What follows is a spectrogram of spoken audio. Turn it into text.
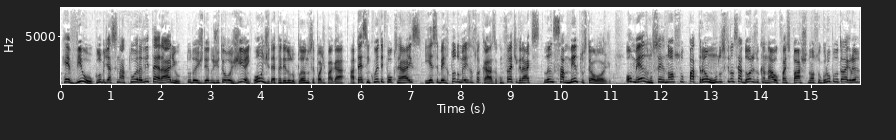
Review, o clube de assinatura literário do 2 Dedos de Teologia, onde, dependendo do plano, você pode pagar até 50 e poucos reais e receber todo mês na sua casa, com frete grátis, lançamentos teológicos. Ou mesmo ser nosso patrão, um dos financiadores do canal, que faz parte do nosso grupo no Telegram.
